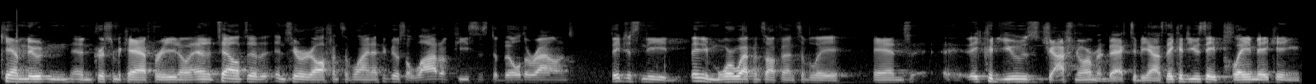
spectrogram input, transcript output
Cam Newton and Christian McCaffrey, you know, and a talented interior offensive line. I think there's a lot of pieces to build around. They just need they need more weapons offensively, and they could use Josh Norman back. To be honest, they could use a playmaking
